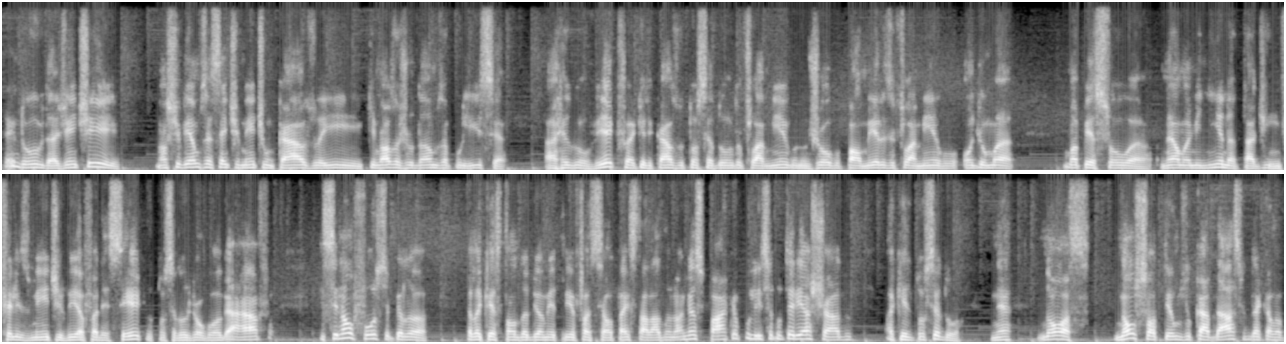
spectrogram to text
Sem dúvida. A gente, nós tivemos recentemente um caso aí que nós ajudamos a polícia a resolver, que foi aquele caso do torcedor do Flamengo no jogo Palmeiras e Flamengo, onde uma uma pessoa, né, uma menina, tadinha, infelizmente veio a falecer, que o torcedor jogou a garrafa, e se não fosse pela, pela questão da biometria facial estar tá instalada no Allianz Parque, a polícia não teria achado aquele torcedor. Né? Nós não só temos o cadastro daquela,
